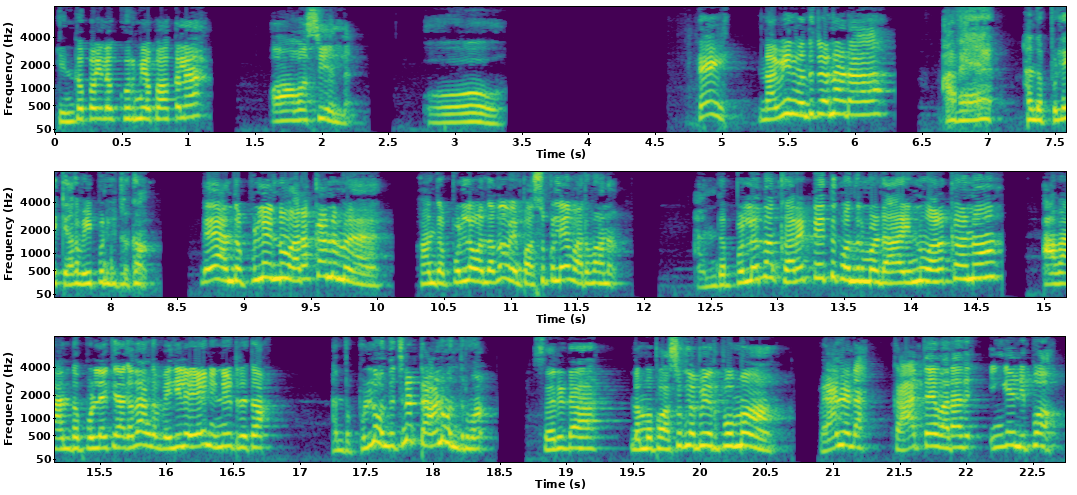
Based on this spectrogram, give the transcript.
இந்த பையில கூர்மையா பார்க்கல? அவசியம் இல்ல. ஓ. டேய் நவீன் வந்துட்டானாடா. அவன் அந்த பிள்ளைக்காக வெயிட் பண்ணிட்டு இருக்கான். டேய் அந்த பிள்ளை இன்னும் வரக்கானுமே. அந்த புள்ள வந்தாதான் அவன் பசுக்குள்ளே வருவானா. அந்த புள்ள தான் கரெக்ட் டயத்துக்கு வந்துருமாடா. இன்னும் வரக்கானோ? அவன் அந்த பிள்ளைக்காக தான் அங்க வெளியிலயே நின்னுட்டு இருக்கான். அந்த புள்ள வந்துச்சுன்னா டானு வந்துருவான். சரிடா நம்ம பசுக்குள்ள போய் இருப்போமா? வேணாடா காத்தே வராது. இங்கே நிப்போ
